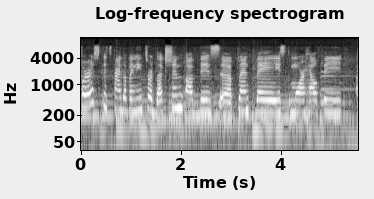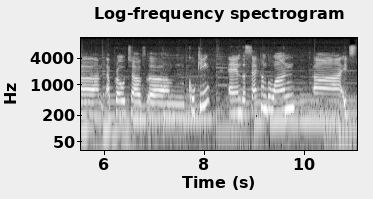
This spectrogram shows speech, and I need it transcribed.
first is kind of an introduction of this uh, plant-based, more healthy um, approach of um, cooking, and the second one uh, it's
